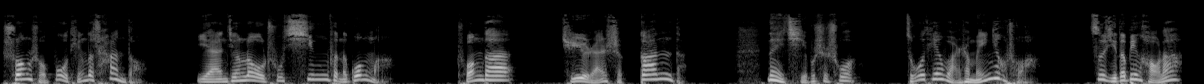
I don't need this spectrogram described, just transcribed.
双手不停的颤抖。眼睛露出兴奋的光芒，床单居然是干的，那岂不是说昨天晚上没尿床，自己的病好了？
